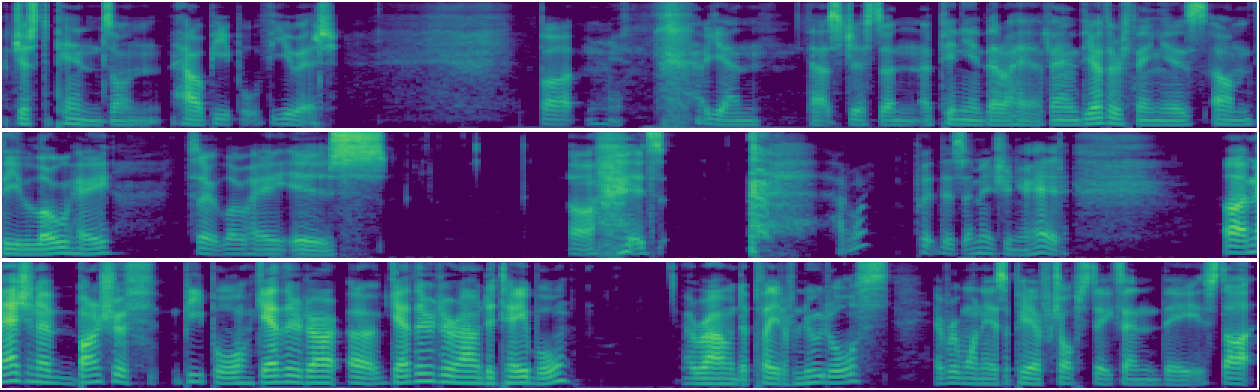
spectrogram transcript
It just depends on how people view it. But again, that's just an opinion that I have. And the other thing is um, the Lohei. So Lohei is uh, it's how do I put this image in your head? Uh, imagine a bunch of people gathered ar- uh, gathered around a table, around a plate of noodles. Everyone has a pair of chopsticks, and they start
